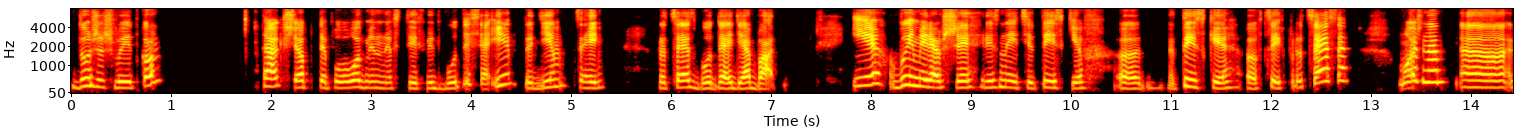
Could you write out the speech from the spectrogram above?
дуже швидко, так, щоб теплообмін не встиг відбутися, і тоді цей процес буде адіабатний. І вимірявши різниці тисків, е, тиски е, в цих процесах, можна е,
